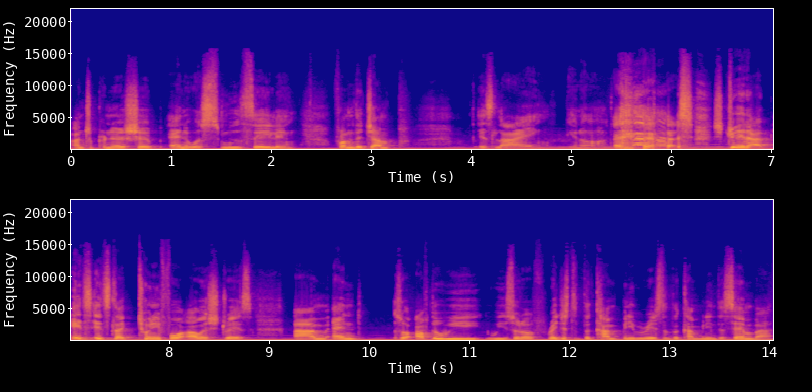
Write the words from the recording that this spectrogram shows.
entrepreneurship and it was smooth sailing from the jump is lying. You know, straight up, it's it's like 24 hour stress. Um, and so after we we sort of registered the company, we registered the company in December.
